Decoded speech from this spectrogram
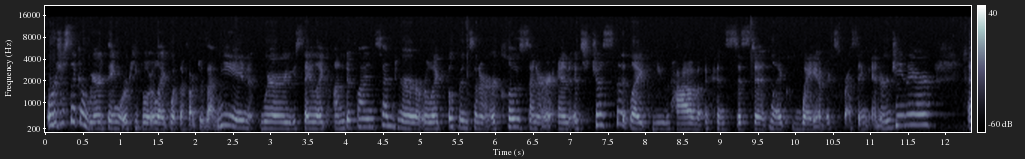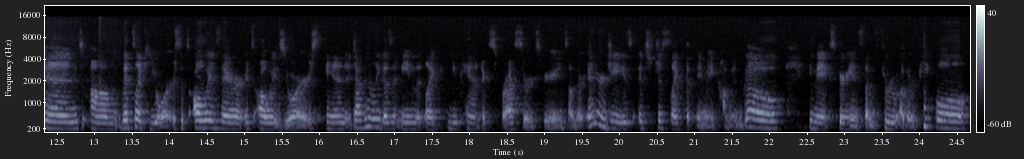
or just like a weird thing where people are like, what the fuck does that mean? Where you say like undefined center or like open center or closed center. And it's just that like you have a consistent like way of expressing energy there. And um, that's like yours. It's always there. It's always yours. And it definitely doesn't mean that like you can't express or experience other energies. It's just like that they may come and go. You may experience them through other people.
